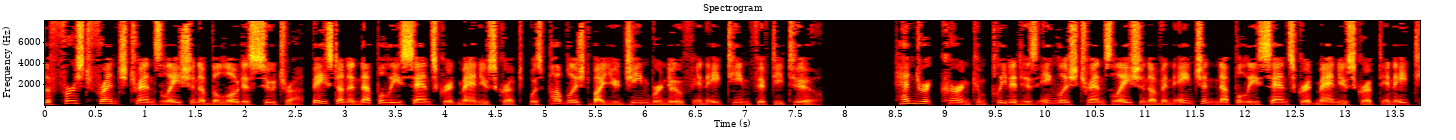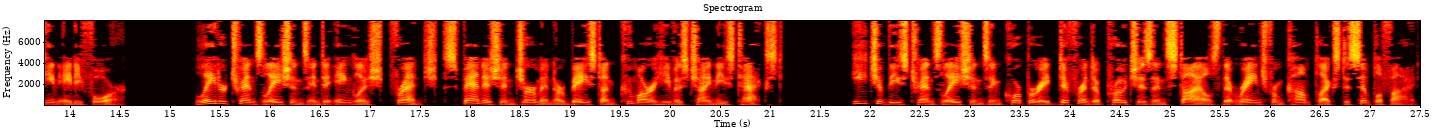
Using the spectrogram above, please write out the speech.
The first French translation of the Lotus Sutra, based on a Nepalese Sanskrit manuscript, was published by Eugene Burnouf in 1852. Hendrik Kern completed his English translation of an ancient Nepalese Sanskrit manuscript in 1884. Later translations into English, French, Spanish and German are based on Kumarajiva's Chinese text. Each of these translations incorporate different approaches and styles that range from complex to simplified.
